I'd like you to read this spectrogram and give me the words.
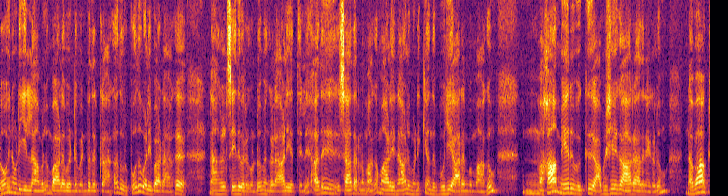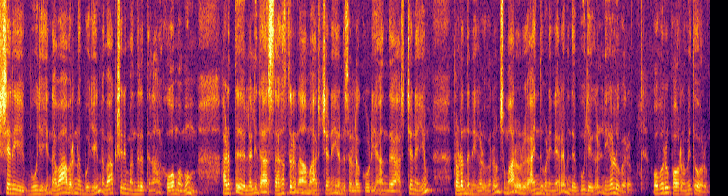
நோய் நொடி இல்லாமலும் வாழ வேண்டும் என்பதற்காக அது ஒரு பொது வழிபாடாக நாங்கள் செய்து வருகின்றோம் எங்கள் ஆலயத்தில். அது சாதாரணமாக மாலை நாலு மணிக்கு அந்த பூஜை ஆரம்பமாகும். மகாமேருவுக்கு அபிஷேக ஆராதனைகளும் நவாக்ஷரி பூஜையும் நவாபரண பூஜையும் நவாக்ஷரி மந்திரத்தினால் ஹோமமும் அடுத்து லலிதா சகஸ்திரநாம அர்ச்சனை என்று சொல்லக்கூடிய அந்த அர்ச்சனையும் தொடர்ந்து நிகழ்வு வரும். சுமார் ஒரு ஐந்து மணி நேரம் இந்த பூஜைகள் நிகழ்வு வரும். ஒவ்வொரு பௌர்ணமி தோறும்.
